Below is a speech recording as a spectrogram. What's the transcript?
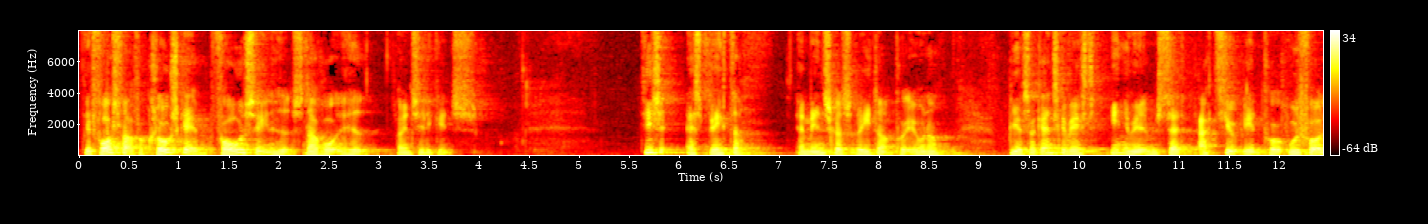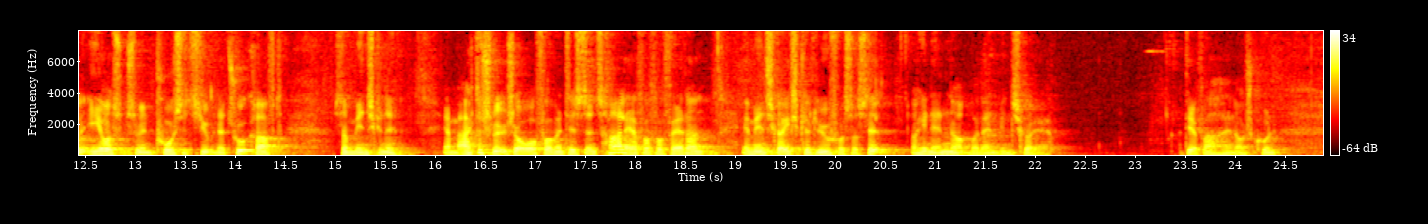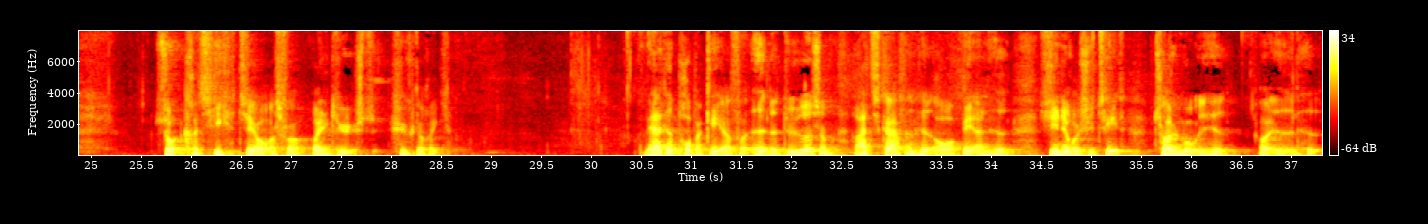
Det er et forsvar for klogskab, forudseenhed, snarrådighed og intelligens. Disse aspekter af menneskers rigdom på evner bliver så ganske vist indimellem sat aktivt ind på at udfolde Eros som en positiv naturkraft, som menneskene er magtesløse overfor, men det centrale er for forfatteren, at mennesker ikke skal lyve for sig selv og hinanden om, hvordan mennesker er. Og derfor har han også kun sund kritik til overs for religiøst hyggeleri. Værket propagerer for ædle dyder som retskaffenhed, overbærenhed, generøsitet, tålmodighed og ædelhed.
